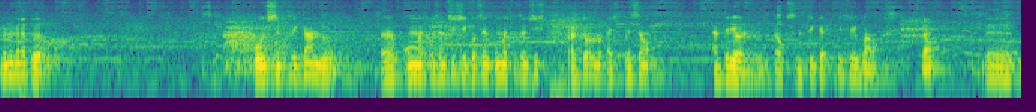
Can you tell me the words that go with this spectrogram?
no numerador. Pois simplificando uh, 1 mais cosseno de x e cosseno 1 mais cosseno de x, retorno à expressão anterior. Então, o que significa isso é igual. Então, uh,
